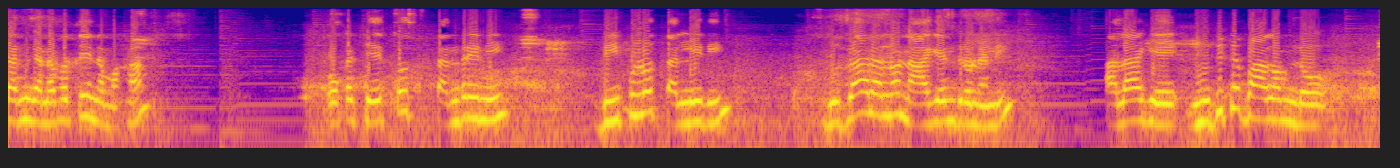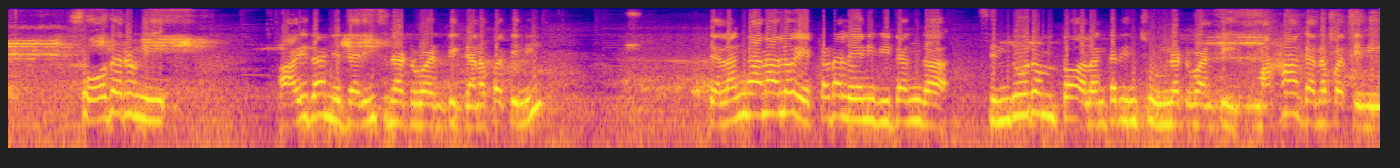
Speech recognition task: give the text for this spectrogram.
గన్ గణపతి నమ. ఒక చేత్తో తండ్రిని వీపులో తల్లిని భుజాలలో నాగేంద్రులని అలాగే నుదిట భాగంలో సోదరుని ఆయుధాన్ని ధరించినటువంటి గణపతిని తెలంగాణలో ఎక్కడ లేని విధంగా సింధూరంతో అలంకరించి ఉన్నటువంటి మహాగణపతిని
